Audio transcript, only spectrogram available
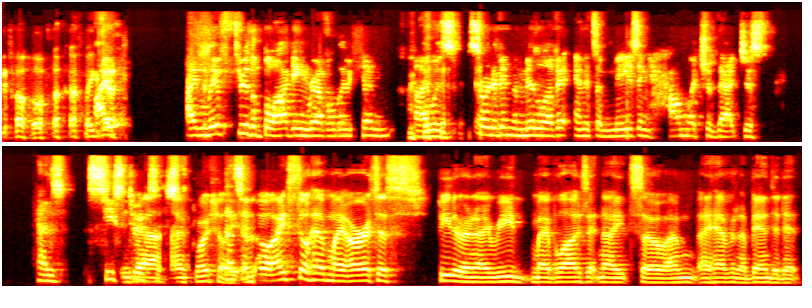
Oh I, I lived through the blogging revolution. I was sort of in the middle of it, and it's amazing how much of that just has ceased to yeah, exist. Unfortunately, although I still have my RSS feeder and I read my blogs at night, so I'm I haven't abandoned it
